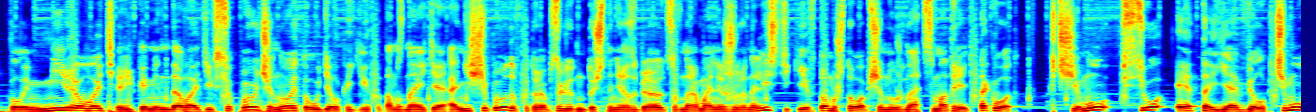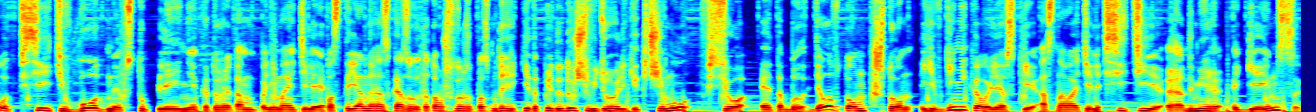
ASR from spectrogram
рекламировать, рекомендовать и все прочее, но это удел каких-то там, знаете, нищебродов, которые абсолютно точно не разбираются в нормальной журналистике и в том, что вообще нужно смотреть. Так вот, к чему все это я вел, к чему вот все эти водные вступления, которые там, понимаете ли, постоянно рассказывают о том, что нужно посмотреть какие-то предыдущие видеоролики, к чему все это было. Дело в том, что Евгений Ковалевский, основатель сети Радмир Games,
